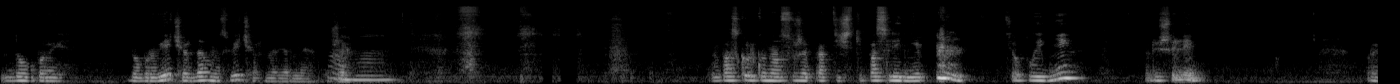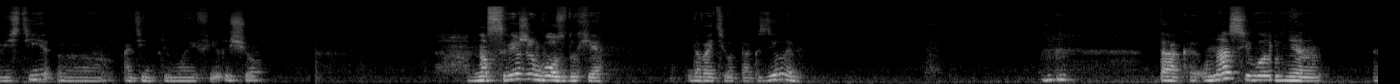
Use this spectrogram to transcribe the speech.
добрый, добрый вечер, да, у нас вечер, наверное, уже. Мгм. Поскольку у нас уже практически последние теплые дни, решили провести э, один прямой эфир еще на свежем воздухе. Давайте вот так сделаем. Так, у нас сегодня э,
